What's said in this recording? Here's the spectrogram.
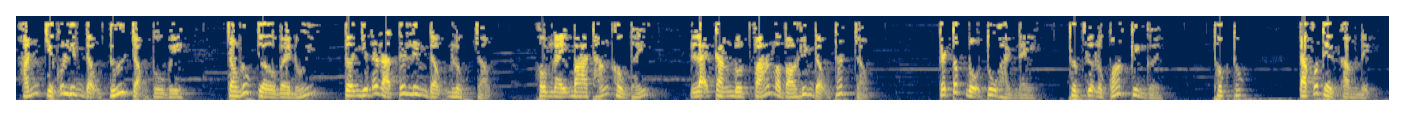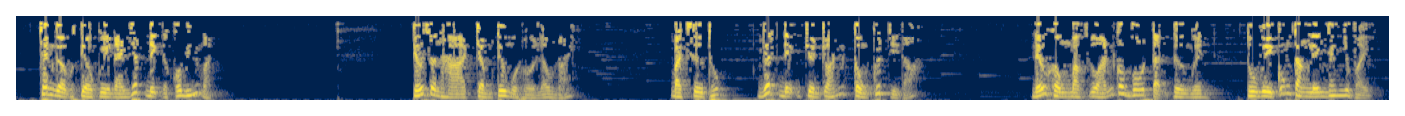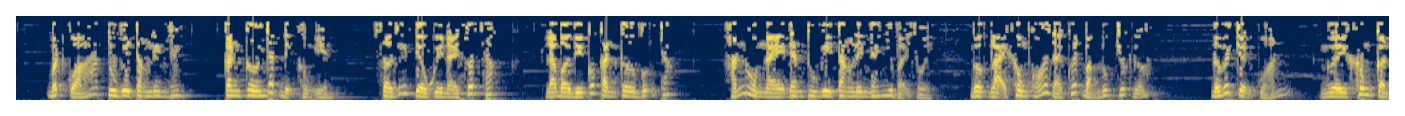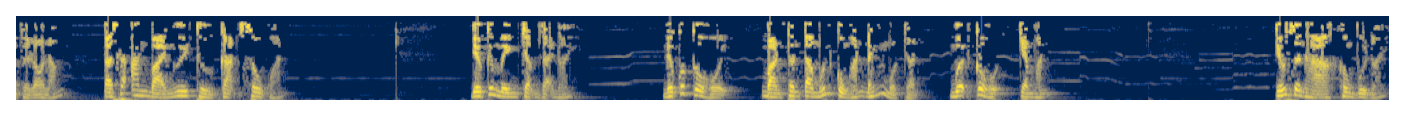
Hắn chỉ có linh động tứ trọng tu vi. Trong lúc trở về núi Tự nhiên đã đạt tới linh động lục trọng. Hôm nay 3 tháng không thấy lại càng đột phá mà vào linh động thất trọng. Cái tốc độ tu hành này Thực sự là quá kinh người. Thúc thúc, Ta có thể khẳng định Trên người của tiểu quỷ này nhất định là có bí mật. Tiếu Sơn Hà trầm tư một hồi lâu nói, Bạch Sư Thúc Nhất định truyền cho hắn công quyết gì đó. Nếu không mặc dù hắn có vô tận tư nguyên, Tu vi cũng tăng lên nhanh như vậy. Bất quá tu vi tăng lên nhanh, Căn cơ nhất định không yên. Sở dĩ tiểu quỷ này xuất sắc Là bởi vì có căn cơ vững chắc. Hắn hôm nay đem tu vi tăng lên nhanh như vậy rồi, Ngược lại không khó giải quyết bằng lúc trước nữa. Đối với chuyện của hắn Người không cần phải lo lắng, Ta sẽ an bài ngươi thử cạn sâu quán. Điều cái mình chậm rãi nói, Nếu có cơ hội, Bản thân ta muốn cùng hắn đánh một trận, Mượn cơ hội chém hắn. Tiếu Sơn Hà không vui nói,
